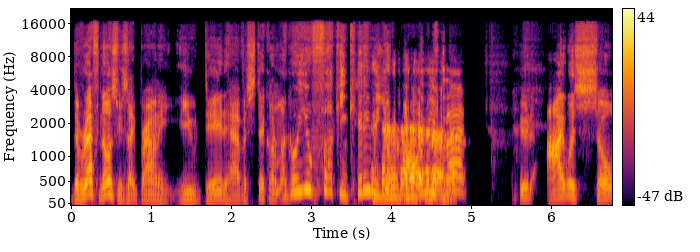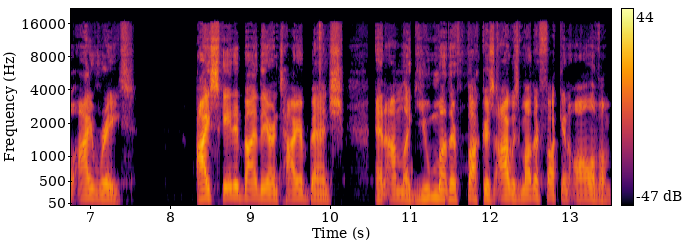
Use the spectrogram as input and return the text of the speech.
the ref knows me. He's like, Brownie, you did have a stick on him. I'm like, are you fucking kidding me? You're calling me for that, dude. I was so irate. I skated by their entire bench, and I'm like, you motherfuckers. I was motherfucking all of them.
